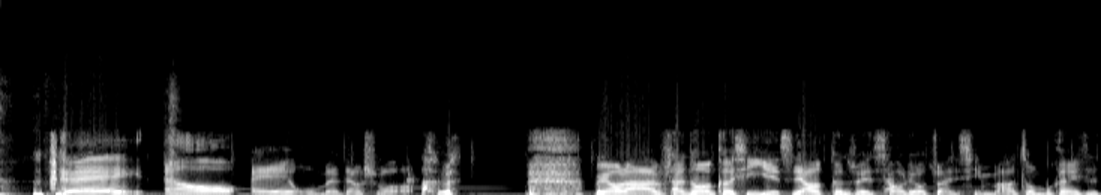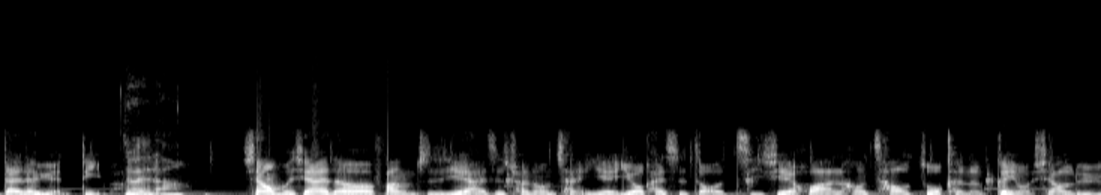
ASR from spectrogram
嘿，L 哎，我们这样说，没有啦，传统的科系也是要跟随潮流转型嘛，总不可能一直待在原地吧？对啦。像我们现在的纺织业还是传统产业，又开始走机械化，然后操作可能更有效率、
